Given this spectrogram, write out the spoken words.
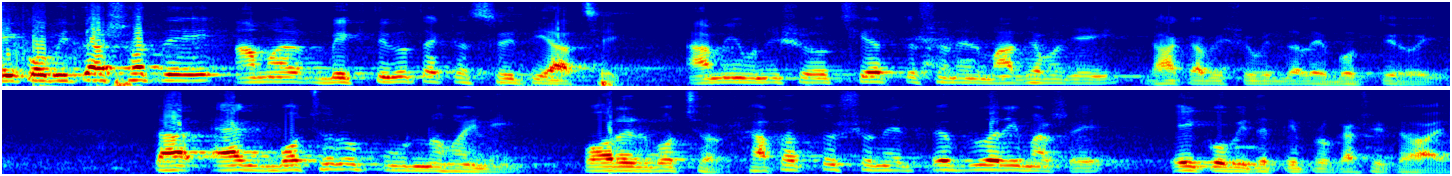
এই কবিতার সাথে আমার ব্যক্তিগত একটা স্মৃতি আছে। আমি উনিশশো ছিয়াত্তর সনের মাঝামাঝি ঢাকা বিশ্ববিদ্যালয়ে ভর্তি হই। তার এক বছরও পূর্ণ হয়নি। পরের বছর সাতাত্তর সনের ফেব্রুয়ারি মাসে এই কবিতাটি প্রকাশিত হয়।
